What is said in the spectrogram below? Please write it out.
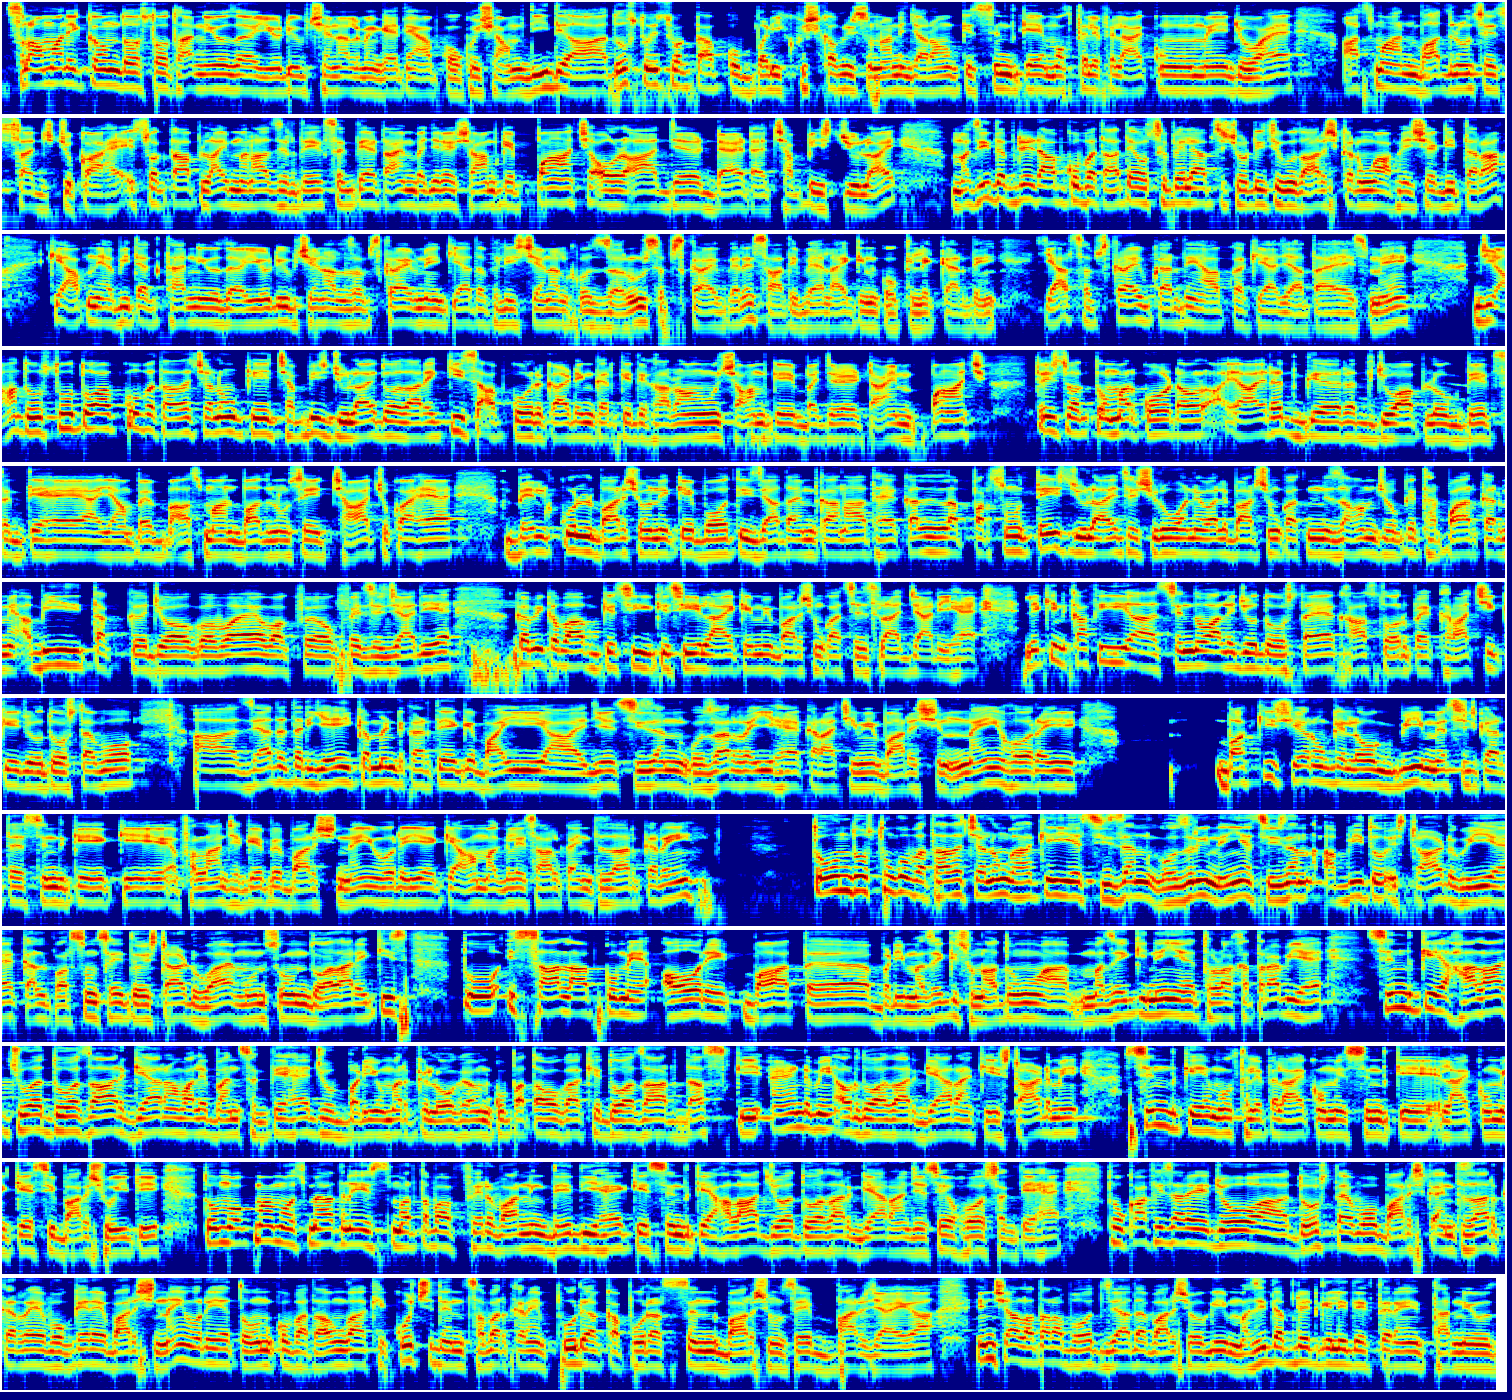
अल्लाम दोस्तों, था news YouTube channel में कहते हैं आपको खुश आमदीद। दोस्तों, इस वक्त आपको बड़ी खुशखबरी सुनाने जा रहा हूँ कि सिंध के मुख्तलिफ़ इलाकों में जो है, आसमान बादलों से सज चुका है। इस वक्त आप लाइव मनाजिर देख सकते हैं टाइम बज रहे शाम के पाँच और आज डेट है छब्बीस जुलाई। मजीद अपडेट आपको बताते हैं, उससे पहले आपसे छोटी सी गुजारिश करूँगा हमेशा की तरह कि आपने अभी तक था न्यूज़ यूट्यूब चैनल सब्सक्राइब नहीं किया तो प्लीज़ चैनल को ज़रूर सब्सक्राइब करें, साथ ही बेलाइकिन को क्लिक कर दें। यार सब्सक्राइब कर दें, आपका क्या जाता है इसमें? जी हाँ दोस्तों तो आपको बताता चलूँ कि छब्बीस जुलाई दो 2021 आपको रिकॉर्डिंग करके दिखा रहा हूँ। शाम के बज रहे टाइम पाँच। तो इस वक्त उमरकोट और इरद गिरद जो आप लोग देख सकते हैं, यहाँ पे आसमान बादलों से छा चुका है। बिल्कुल बारिश होने के बहुत ही ज़्यादा इम्कान है। कल परसों तेईस जुलाई से शुरू होने वाली बारिशों का निज़ाम जो कि थरपार कर में अभी तक जो है, वक्फे वक्फे से जारी है। कभी कभार किसी किसी इलाके में बारिशों का सिलसिला जारी है। लेकिन काफ़ी सिंध वाले जो दोस्त है ख़ास तौर पर कराची के जो दोस्त है, वो ज़्यादातर यही कमेंट करते हैं कि भाई ये सीज़न गुज़र रही है, कराची में बारिश नहीं हो रही। बाकी शहरों के लोग भी मैसेज करते हैं, सिंध के, कि, फ़लाँ जगह पे बारिश नहीं हो रही है, क्या हम अगले साल का इंतज़ार करें? तो उन दोस्तों को बताता चलूँगा कि ये सीज़न गुजरी नहीं है। सीज़न अभी तो स्टार्ट हुई है, कल परसों से तो स्टार्ट हुआ है मानसून 2021 तो इस साल आपको मैं और एक बात बड़ी मज़े की सुना दूँ। मज़े की नहीं है, थोड़ा ख़तरा भी है। सिंध के हालात जो है 2011 वाले बन सकते हैं, जो बड़ी उम्र के लोग हैं, उनको पता होगा कि 2010 की एंड में और 2011 की स्टार्ट में सिंध के मुख्तलिफ़ इलाकों में, सिंध के इलाकों में कैसी बारिश हुई थी। तो महकमा मौसमियात ने इस मरतबा फिर वार्निंग दे दी है कि सिंध के हालात जो है दो हज़ार ग्यारह जैसे हो सकते हैं। तो काफ़ी सारे जो दोस्त है, वो बारिश का इंतज़ार कर रहे हैं, वो कह रहे बारिश नहीं हो रही है तो उनको बताऊँगा कि कुछ दिन सबर करें, पूरा का पूरा सिंध बारिशों से भर जाएगा। इन ताला बहुत ज़्यादा बारिश होगी। मज़ीद अपडेट के लिए देखते रहें, थर न्यूज़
